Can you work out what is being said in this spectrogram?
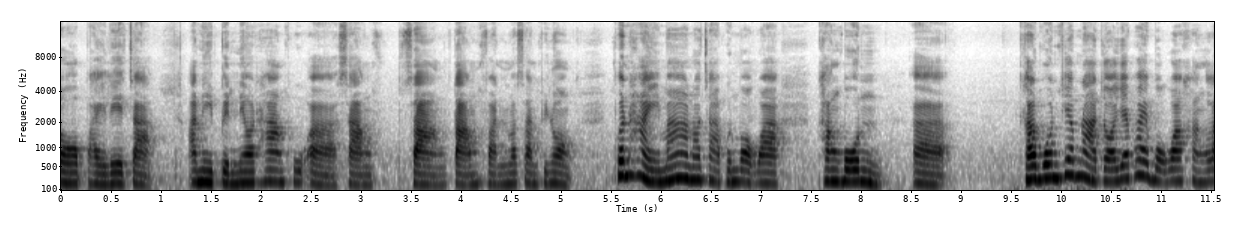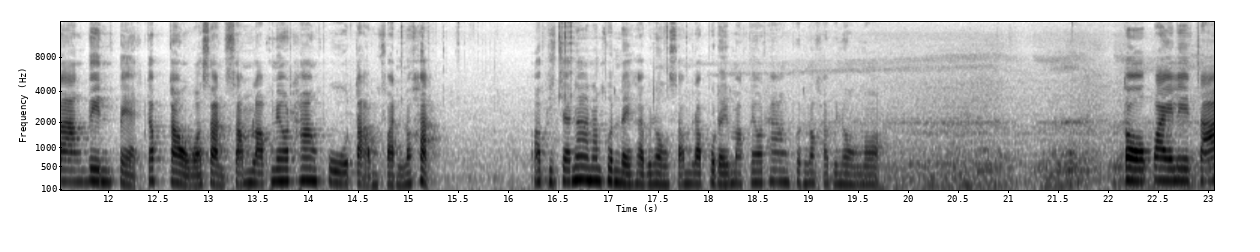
ต่อไปเลยจ้ะ อันนี้เป็นแนวทางผู้อ่าสร้างสร้างตามฟันว่าสันพี่น้อง เพิ่นไหมาเนาะจ้ะเพิ่นบอกว่าข้างบนอ่าข้างบนเทียบหน้าจอยายไพ่บอกว่าข้างล่างเด่นแปดกับเก่าว่าสันสำหรับแนวทางผู้ตามฟันเนาะค่ะ เอาพิจารณานำเพิ่นใดค่ะพี่น้องสำหรับผู้ใดมักแนวทางเพิ่นเนาะค่ะพี่น้องเนาะต่อไปเลยจ้า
